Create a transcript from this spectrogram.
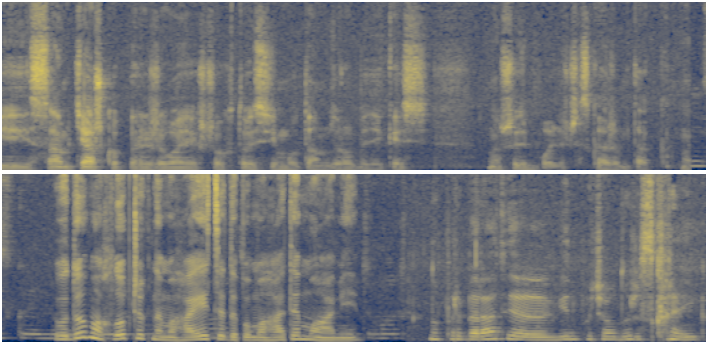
і сам тяжко переживає, якщо хтось йому там зробить якесь ну, щось боляче, скажімо так. Ну, Вдома хлопчик намагається допомагати мамі. Ну, прибирати він почав дуже скоренько.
